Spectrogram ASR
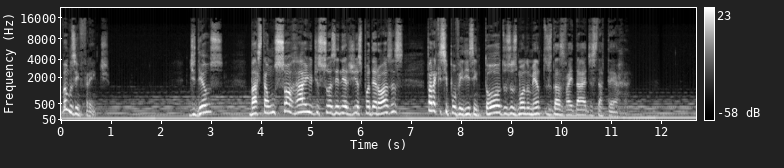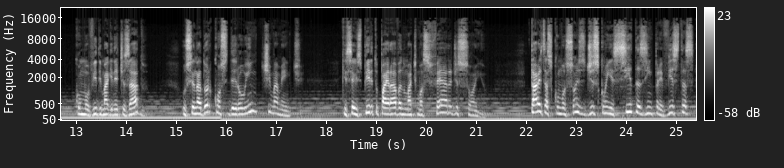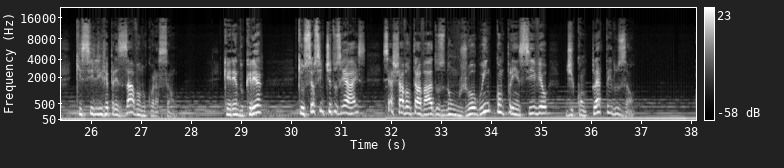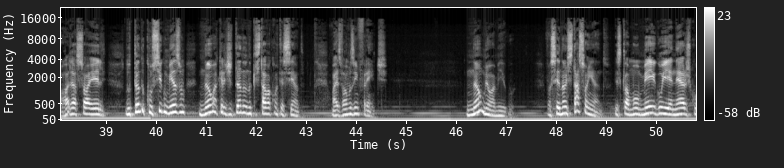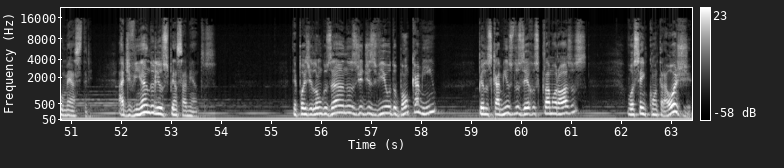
Vamos em frente. De Deus, basta um só raio de suas energias poderosas para que se pulverizem todos os monumentos das vaidades da terra. Comovido e magnetizado, o senador considerou intimamente que seu espírito pairava numa atmosfera de sonho tais as comoções desconhecidas e imprevistas que se lhe represavam no coração, querendo crer que os seus sentidos reais se achavam travados num jogo incompreensível de completa ilusão. Olha só ele, lutando consigo mesmo, não acreditando no que estava acontecendo. Mas vamos em frente. Não, meu amigo, você não está sonhando, exclamou meigo e enérgico o mestre adivinhando-lhe os pensamentos. Depois de longos anos de desvio do bom caminho, pelos caminhos dos erros clamorosos, você encontra hoje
